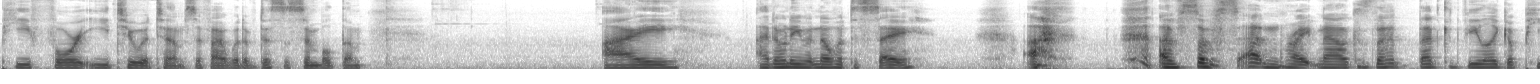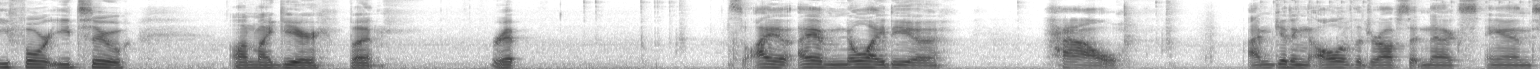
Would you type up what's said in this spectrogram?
P4 E2 attempts if I would have disassembled them. I I don't even know what to say. I, I'm so saddened right now because that that could be like a P4 E2 on my gear, but rip. So I I have no idea how I'm getting all of the drops at Nex and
